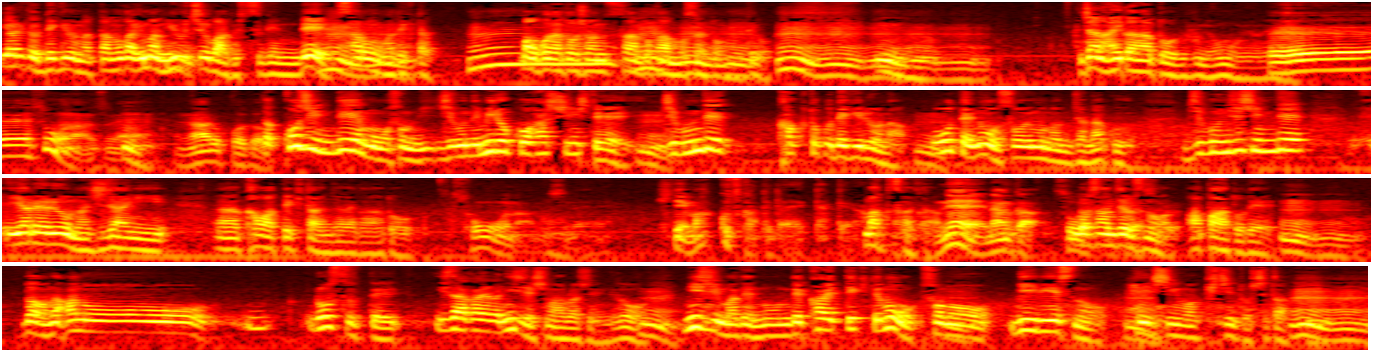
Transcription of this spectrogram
やり取りできるようになったのが今の YouTuber の出現でサロンができた、ん。まあ、岡田斗司夫さんとかもそうやと思うけど、うん。うん。うん。うん。うん。じゃないかなというふうに思うよね。へえ、そうなんですね。なるほど。個人でもうその自分で魅力を発信して、ん。自分で獲得できるような、大手のそういうものじゃなく、自分自身でやれるような時代にあ変わってきたんじゃないかなと。そうなんですね。ヒデマック使ってたやったっけな？マック使ってたねなんか、そうロサンゼルスのアパートで。うんうん。だからな、あのーロスって居酒屋が2時で閉まるらしいんだけど、ん2時まで飲んで帰ってきても、その BBS の返信はきちんとしてたっていう。うんうんうんうん。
